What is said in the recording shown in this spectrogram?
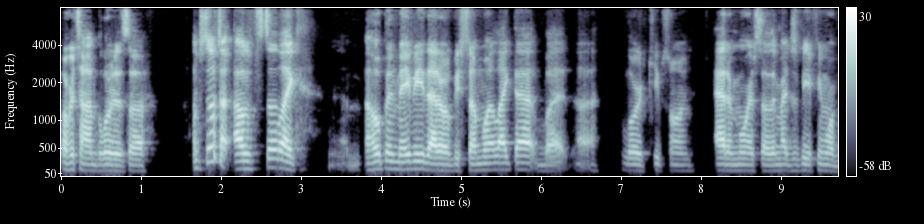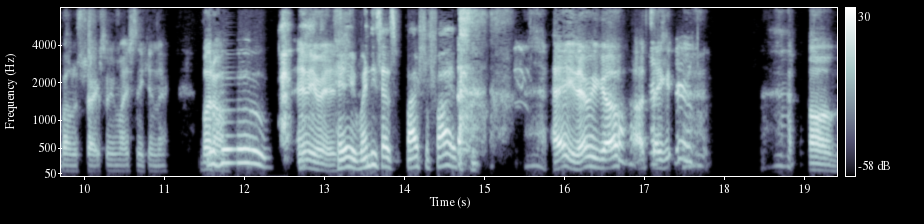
over time the Lord is uh I'm still t- I'm still like hoping maybe that it'll be somewhat like that, but uh Lord keeps on adding more, so there might just be a few more bonus tracks we might sneak in there. But um anyways. Hey, Wendy's has five for five. hey, there we go. I'll take That's it. Um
